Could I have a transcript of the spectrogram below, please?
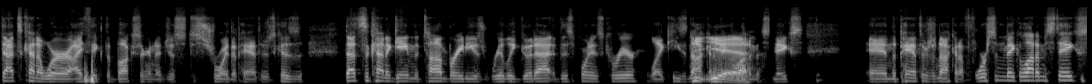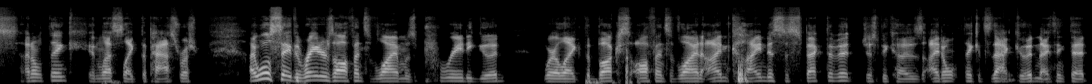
that's kind of where I think the Bucks are going to just destroy the Panthers because that's the kind of game that Tom Brady is really good at at this point in his career. Like he's not going to make a lot of mistakes. and the Panthers are not going to force him to make a lot of mistakes. I don't think, unless like the pass rush. I will say the Raiders' offensive line was pretty good. Where like the Bucks' offensive line, I'm kind of suspect of it just because I don't think it's that good, and I think that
